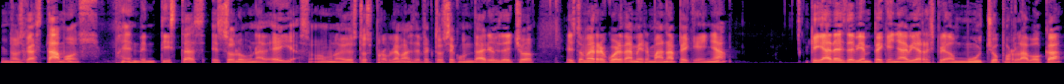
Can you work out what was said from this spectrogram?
nos gastamos en dentistas es solo una de ellas, uno de estos problemas de efectos secundarios. De hecho, esto me recuerda a mi hermana pequeña, que ya desde bien pequeña había respirado mucho por la boca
